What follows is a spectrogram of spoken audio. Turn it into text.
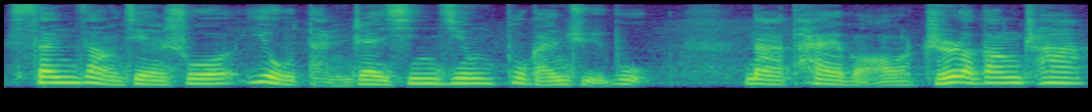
三藏见说，又胆战心惊，不敢举步。那太保执了钢叉，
